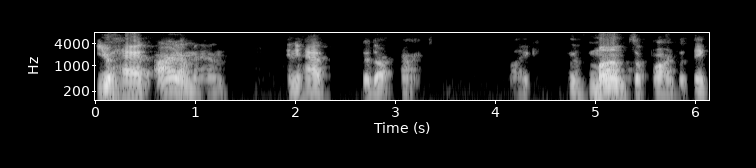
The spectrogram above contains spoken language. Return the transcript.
you had Iron Man and you had The Dark Knight, like months apart. I think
